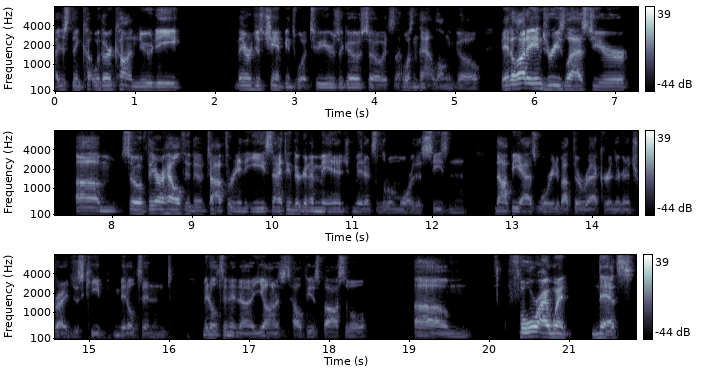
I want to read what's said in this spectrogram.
i just think with their continuity they were just champions what two years ago so it's it wasn't that long ago they had a lot of injuries last year um so if they are healthy they're top three in the east and i think they're going to manage minutes a little more this season not be as worried about their record and they're going to try to just keep middleton and middleton and uh Giannis as healthy as possible um four i went Nets.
